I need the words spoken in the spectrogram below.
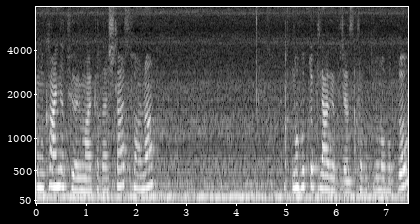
bunu kaynatıyorum arkadaşlar. Sonra nohutlu pilav yapacağız. Tavuklu nohutlu.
